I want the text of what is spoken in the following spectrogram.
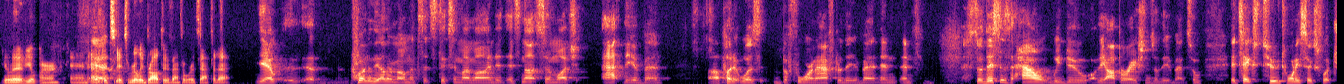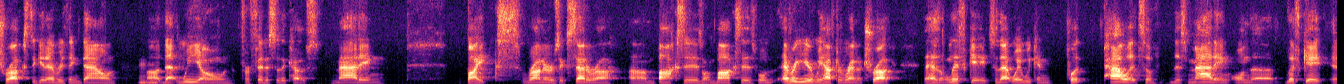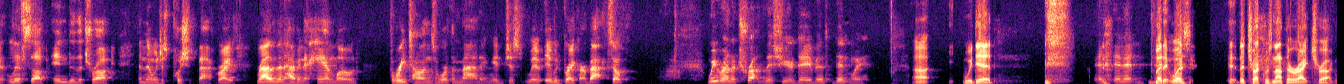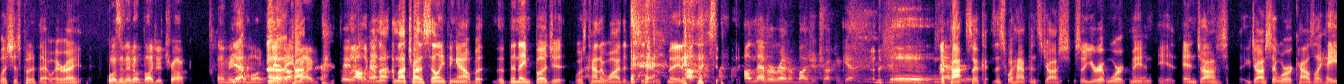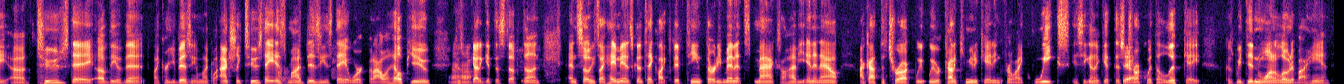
you live, you learn, and Yeah. it's it's really brought to the event to where it's at today. Yeah, uh, one of the other moments that sticks in my mind, it, it's not so much at the event, uh, but it was before and after the event. And and so this is how we do the operations of the event. So it takes two 26 foot trucks to get everything down Mhm. uh, that we own for Fittest of the Coast, matting, bikes, runners, etc. Um, boxes on boxes. Well, every year we have to rent a truck that has a lift gate, so that way we can put pallets of this matting on the lift gate, and it lifts up into the truck, and then we just push it back, right? Rather than having to hand load three tons worth of matting, it just it, it would break our back. So we rent a truck this year, David, didn't we? Uh, we did, And, and it, but it was it, the truck was not the right truck. Let's just put it that way, right? Wasn't it a budget truck? I mean, Yeah. come on. Uh, Not Ky- my- dude, Look, I'll look, ne- I'm not. I'm not trying to sell anything out, but the, the name budget was kind of why the decision was made. I'll never rent a budget truck again. So, Never. So this is what happens, Josh. So you're at work, man, and, and Josh, Josh at work. Kyle's like, "Hey, uh, Tuesday of the event, like, are you busy?" I'm like, "Well, actually, Tuesday is my busiest day at work, but I will help you because uh-huh. we got to get this stuff done." And so he's like, "Hey, man, it's going to take like 15, 30 minutes max. I'll have you in and out." I got the truck. We, we were kind of communicating for like weeks. Is he going to get this Yeah. truck with a lift gate? Because we didn't want to load it by hand.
